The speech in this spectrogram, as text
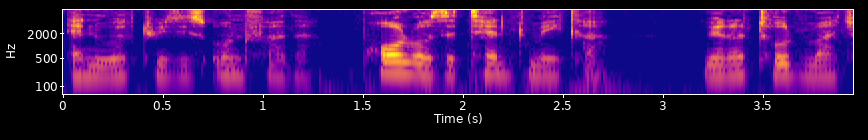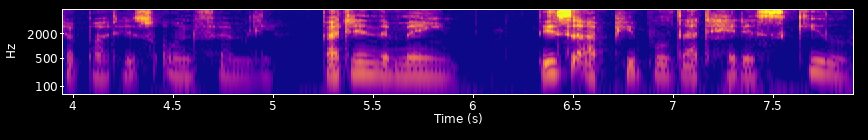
and worked with his own father. Paul was a tent maker. We are not told much about his own family. But in the main, these are people that had a skill.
